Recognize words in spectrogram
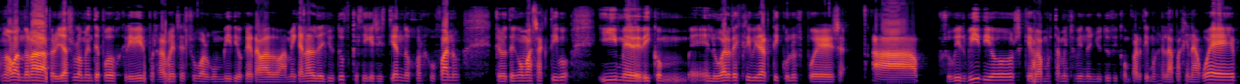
No abandonada, pero ya solamente puedo escribir, pues a veces subo algún vídeo que he grabado a mi canal de YouTube, que sigue existiendo, Jorge Ufano, que lo tengo más activo, y me dedico, en lugar de escribir artículos, pues a subir vídeos que vamos también subiendo en YouTube y compartimos en la página web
